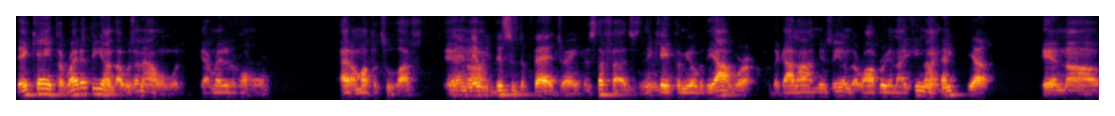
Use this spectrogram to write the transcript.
they came to right at the end. I was in Allenwood, getting ready to go home. I had a month or two left. And And they, uh, this is the feds, right? it's the feds. They Mhm. came to me over the artwork the Gardner Art Museum, the robbery in 1990. Yeah. and uh,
